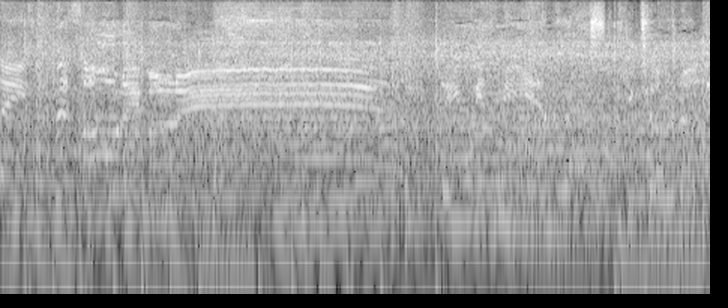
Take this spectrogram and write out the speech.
slowly believe. Lay with me and rest eternally.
